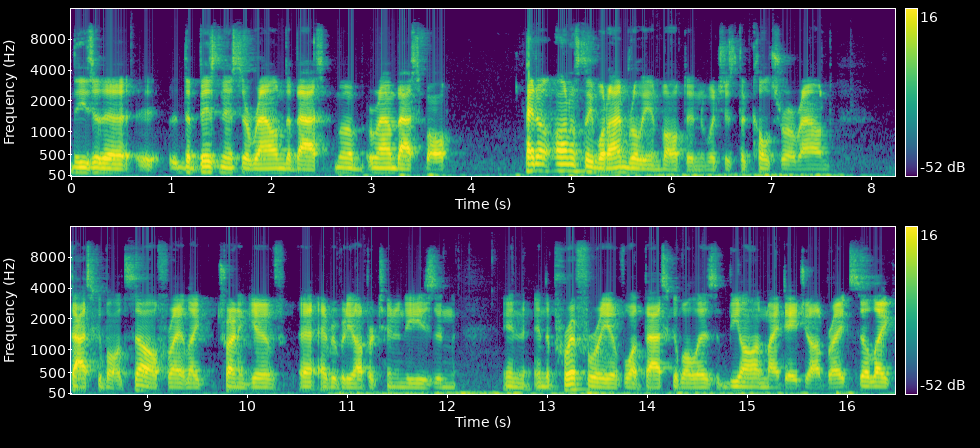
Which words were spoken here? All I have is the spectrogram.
these are the the business around the bas- around basketball. I don't honestly what I'm really involved in, which is the culture around basketball itself, right? Like trying to give uh, everybody opportunities and in in the periphery of what basketball is beyond my day job, right? So like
